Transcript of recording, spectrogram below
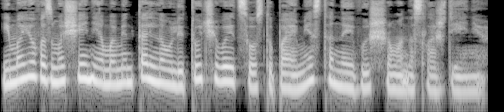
и мое возмущение моментально улетучивается, уступая место наивысшему наслаждению.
